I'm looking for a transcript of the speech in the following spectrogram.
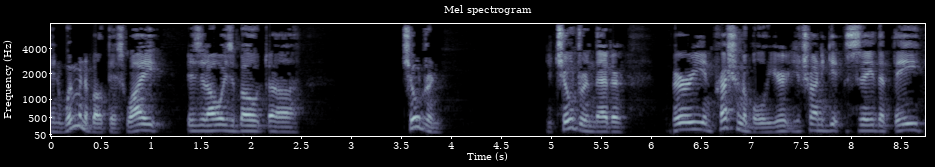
and women about this? Why is it always about uh, children? Your children that are very impressionable. You're you're trying to get say that they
